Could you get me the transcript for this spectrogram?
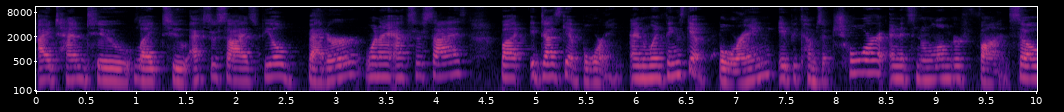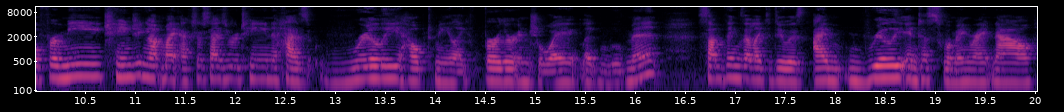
I tend to like to exercise, feel better when I exercise, but it does get boring. And when things get boring, it becomes a chore and it's no longer fun. So for me, changing up my exercise routine has really helped me like further enjoy like movement. Some things I like to do is I'm really into swimming right now.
